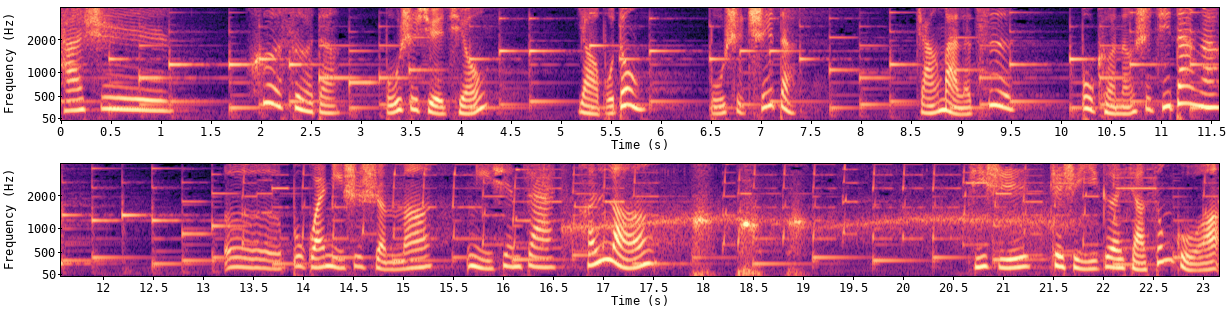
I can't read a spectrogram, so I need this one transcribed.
它是褐色的，不是雪球，咬不动，不是吃的，长满了刺，不可能是鸡蛋啊！呃，不管你是什么，你现在很冷。其实这是一个小松果，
